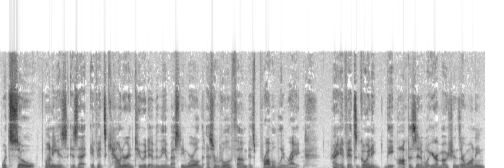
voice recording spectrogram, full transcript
What's so funny is is that if it's counterintuitive in the investing world, as a rule of thumb, it's probably right, right? If it's going to the opposite of what your emotions are wanting,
